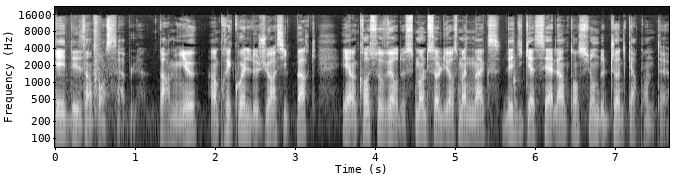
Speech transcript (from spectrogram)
Et des impensables. Parmi eux, un préquel de Jurassic Park et un crossover de Small Soldiers Mad Max dédicacé à l'intention de John Carpenter.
